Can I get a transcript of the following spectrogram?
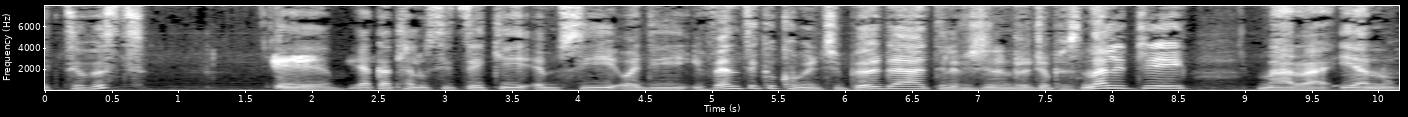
activist eh ya ka tlhalositse ke MC wa di events ke community builder television and radio personality mara yaanong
